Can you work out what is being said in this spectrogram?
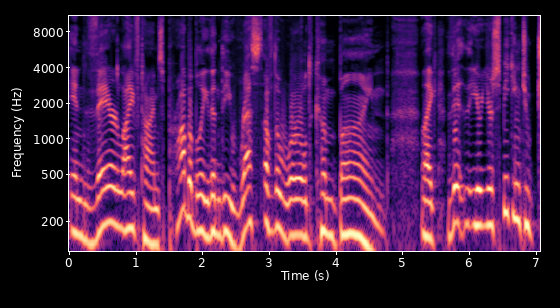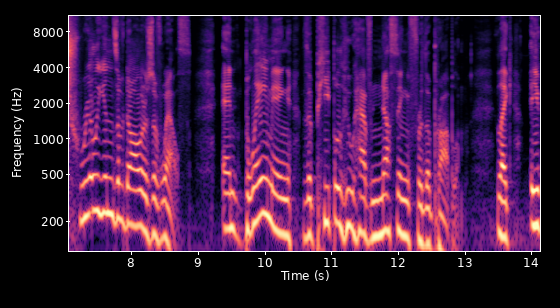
in their lifetimes, probably, than the rest of the world combined. Like, you're speaking to trillions of dollars of wealth and blaming the people who have nothing for the problem like you,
